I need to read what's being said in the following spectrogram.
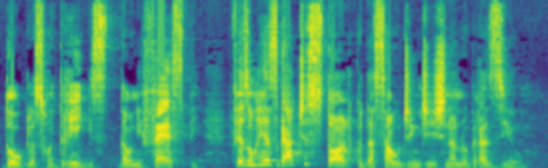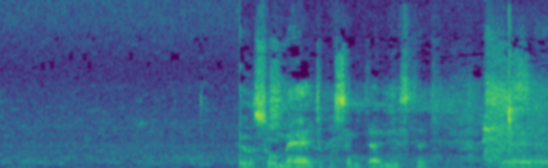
Douglas Rodrigues, da Unifesp, fez um resgate histórico da saúde indígena no Brasil. Eu sou médico, sanitarista, é,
